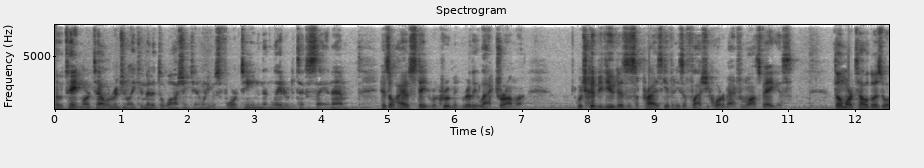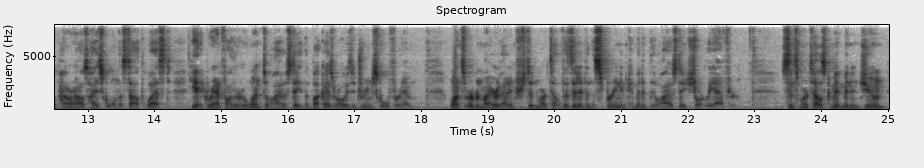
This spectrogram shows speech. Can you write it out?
Though Tate Martell originally committed to Washington when he was 14 and then later to Texas A&M, his Ohio State recruitment really lacked drama, which could be viewed as a surprise given he's a flashy quarterback from Las Vegas. Though Martell goes to a powerhouse high school in the Southwest, he had a grandfather who went to Ohio State and the Buckeyes were always a dream school for him. Once Urban Meyer got interested, Martell visited in the spring and committed to Ohio State shortly after. Since Martell's commitment in June,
